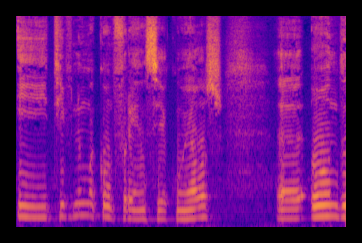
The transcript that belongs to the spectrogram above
e tive numa conferência com eles, onde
